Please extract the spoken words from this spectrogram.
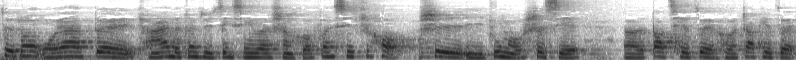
最终，我院对全案的证据进行了审核分析之后，是以朱某涉嫌呃盗窃罪和诈骗罪，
